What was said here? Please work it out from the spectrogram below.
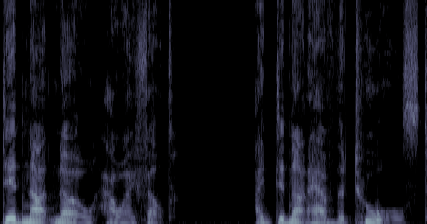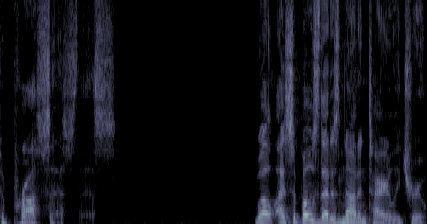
did not know how I felt. I did not have the tools to process this. Well, I suppose that is not entirely true.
